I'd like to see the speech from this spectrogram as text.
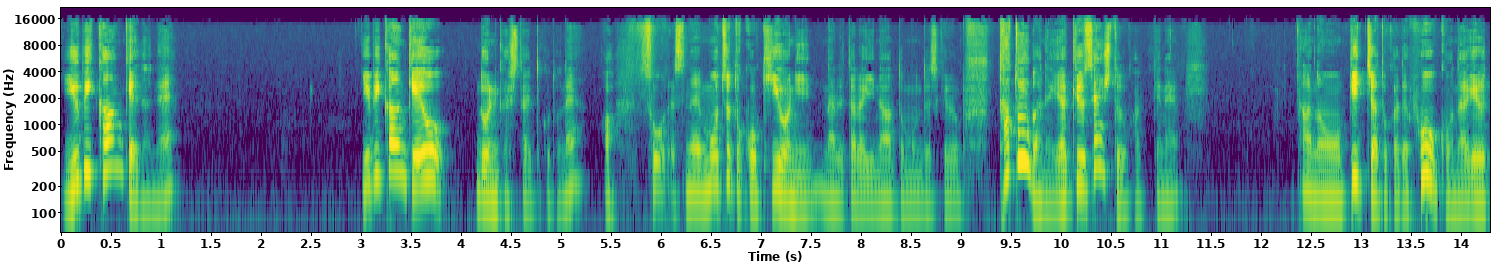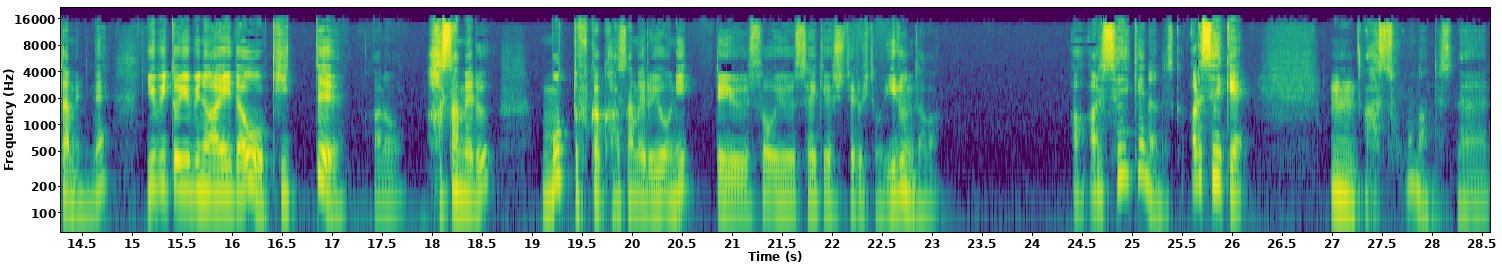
指関係だね。指関係をどうにかしたいってことね。あそうですね。もうちょっとこう器用になれたらいいなと思うんですけど例えばね野球選手とかってねあのピッチャーとかでフォークを投げるためにね指と指の間を切ってあの挟めるもっと深く挟めるようにっていうそういう整形をしてる人いるんだわ。ああれ整形なんですか？あれ整形。うん。あそうなんですね。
